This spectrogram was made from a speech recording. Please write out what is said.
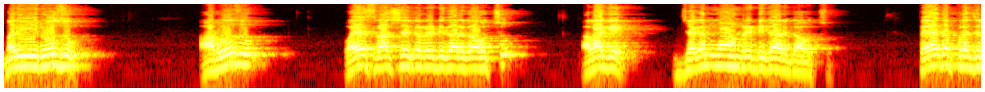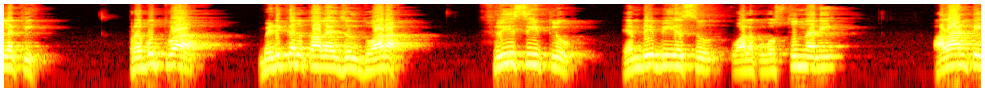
మరి ఈరోజు ఆ రోజు వైఎస్ రాజశేఖర రెడ్డి గారు కావచ్చు అలాగే జగన్మోహన్ రెడ్డి గారు కావచ్చు పేద ప్రజలకి ప్రభుత్వ మెడికల్ కాలేజీల ద్వారా ఫ్రీ సీట్లు ఎంబీబీఎస్ వాళ్ళకు వస్తుందని అలాంటి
